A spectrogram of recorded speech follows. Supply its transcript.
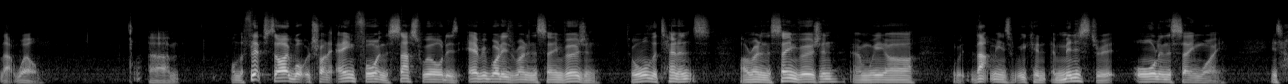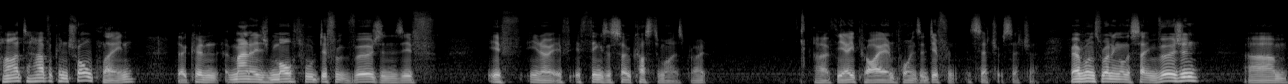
that well. Um, on the flip side, what we're trying to aim for in the SaaS world is everybody's running the same version. So all the tenants are running the same version and we are, that means we can administer it all in the same way. It's hard to have a control plane that can manage multiple different versions if, if, you know, if, if things are so customized, right? Uh, if the API endpoints are different, etc., etc. If everyone's running on the same version, um,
